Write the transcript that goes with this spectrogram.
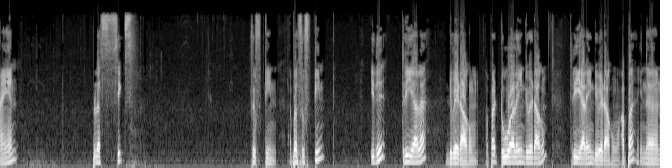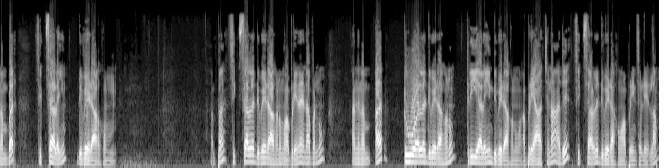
nine plus six fifteen அப்போ ஃபிஃப்டீன் இது த்ரீயால் டிவைட் ஆகும். அப்போ டூவாலையும் டிவைட் ஆகும் த்ரீயாலையும் டிவைட் ஆகும். அப்போ இந்த நம்பர் சிக்ஸாலையும் டிவைட் ஆகும். அப்போ சிக்ஸால் டிவைட் ஆகணும் அப்படின்னா என்ன பண்ணும்? அந்த நம்பர் டூவால் டிவைட் ஆகணும் த்ரீயாலையும் டிவைட் ஆகணும். அப்படி ஆச்சுன்னா அது சிக்ஸால் டிவைட் ஆகும் அப்படின்னு சொல்லிடலாம்.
